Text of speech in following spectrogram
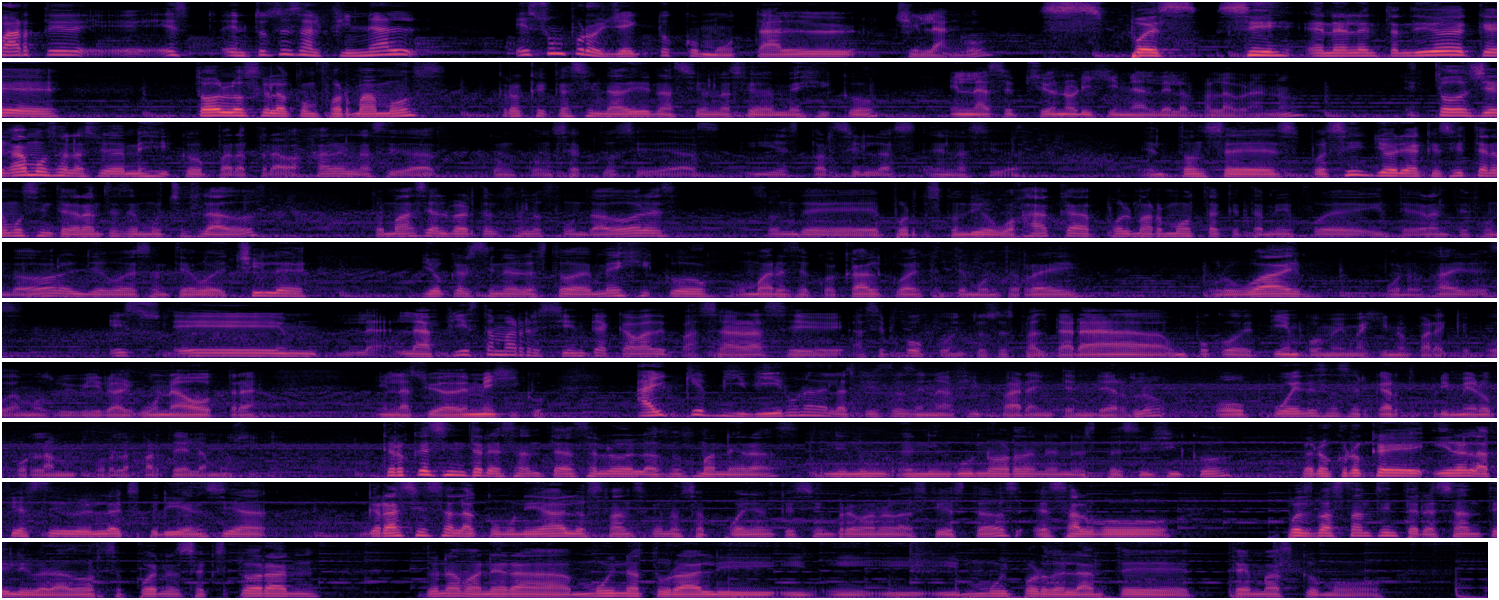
Parte, es, entonces al final, ¿es un proyecto como tal chilango? Pues sí, en el entendido de que todos los que lo conformamos, creo que casi nadie nació en la Ciudad de México. En la acepción original de la palabra, ¿no? Y todos llegamos a la Ciudad de México para trabajar en la ciudad con conceptos, ideas y esparcirlas en la ciudad. Entonces, pues sí, yo diría que sí, tenemos integrantes de muchos lados. Tomás y Alberto, que son los fundadores, son de Puerto Escondido, Oaxaca. Paul Marmota, que también fue integrante fundador, él llegó de Santiago de Chile. Yo crecí en el Estado de México, Omar es de Coacalco, hay gente de Monterrey, Uruguay, Buenos Aires. Es, eh, la, fiesta más reciente acaba de pasar hace, hace poco, entonces faltará un poco de tiempo, me imagino, para que podamos vivir alguna otra en la Ciudad de México. ¿Hay que vivir una de las fiestas de Nafi para entenderlo? ¿O puedes acercarte primero por la, por la parte de la música? Creo que es interesante hacerlo de las dos maneras, en ningún, en ningún orden en específico, pero creo que ir a la fiesta y vivir la experiencia, gracias a la comunidad de los fans que nos apoyan, que siempre van a las fiestas, es algo pues bastante interesante y liberador. Se pueden, se exploran de una manera muy natural y, y- y- y muy por delante temas como,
